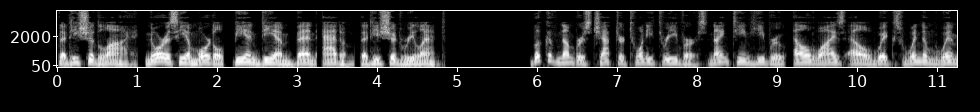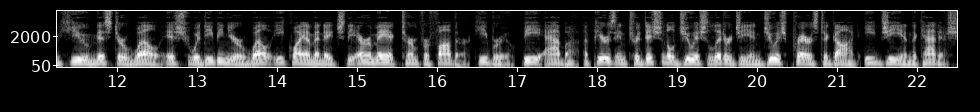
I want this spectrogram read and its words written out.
that he should lie, nor is he a mortal, bndm ben Adam that he should relent. Book of Numbers chapter 23 verse 19 Hebrew, L wise L wix windom wim hu Mr well ish wadibinur well equimnh The Aramaic term for father Hebrew, b Abba appears in traditional Jewish liturgy and Jewish prayers to God e.g. in the Kaddish.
